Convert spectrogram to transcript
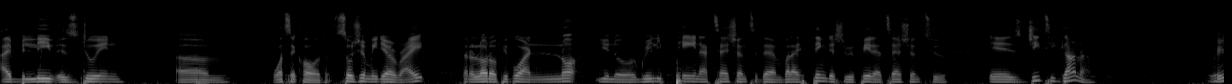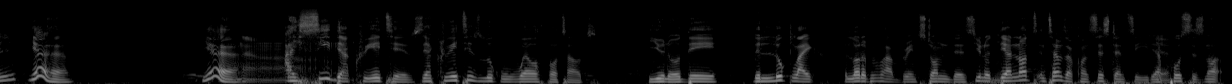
I believe is doing, um, what's it called, social media right. That a lot of people are not, you know, really paying attention to them, but I think they should be paying attention to, is GT Ghana. Really? Yeah. Yeah. I see their creatives. Their creatives look well thought out. You know, they they look like a lot of people have brainstormed this. You know, Mhm. they are not in terms of consistency. Their Yeah. post is not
